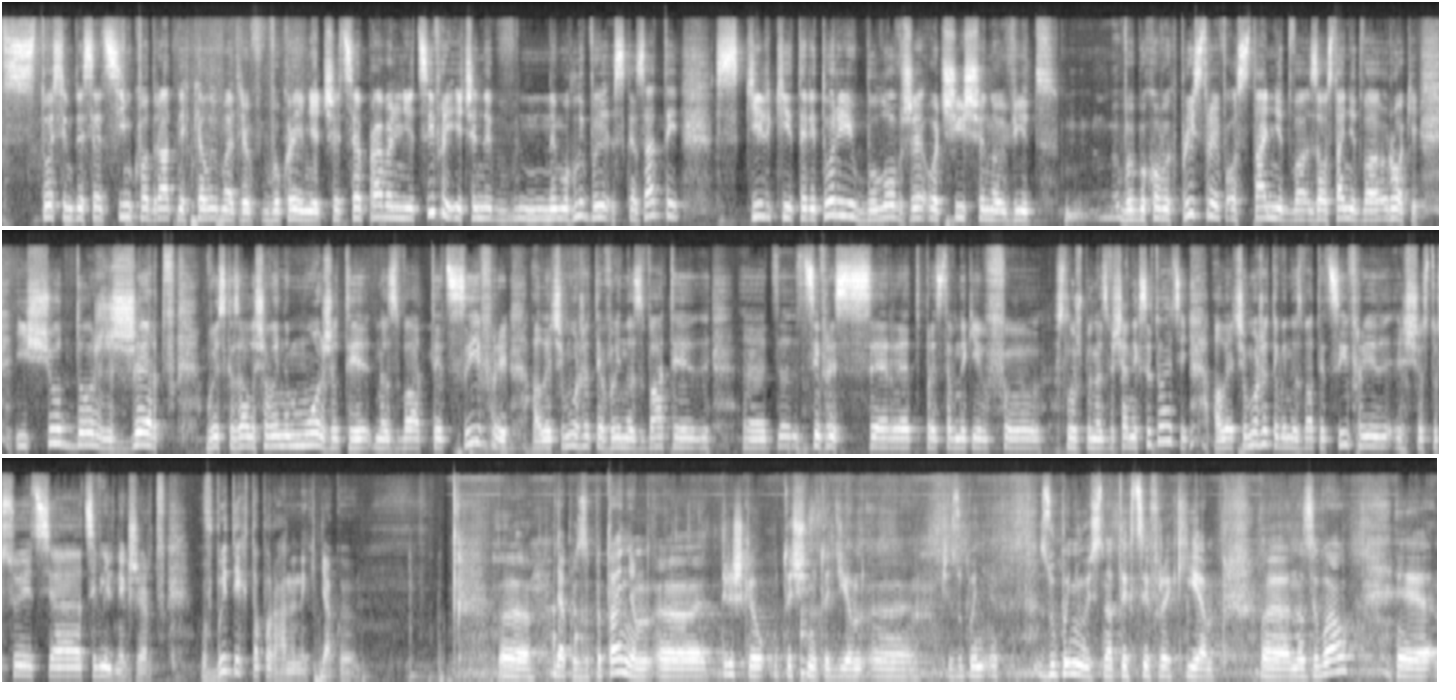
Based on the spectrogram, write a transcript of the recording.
177 квадратних кілометрів в Україні. Чи це правильні цифри, і чи не, не могли б ви сказати, скільки території було вже очищено від вибухових пристроїв останні два за останні два роки? І щодо жертв, ви сказали, що ви не можете назвати цифри, але чи можете ви назвати е, цифри серед представників е, служби надзвичайних ситуацій? Але чи можете ви назвати цифри, що стосуються цивільних жертв, вбитих та поранених? Дякую. Е, Дякую за запитання. Е, Трішки уточню тоді, е, чи зупин- зупинюсь на тих цифрах, які я називав.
